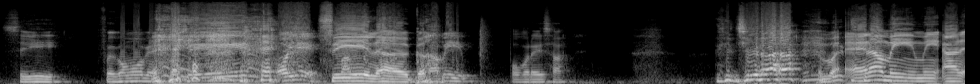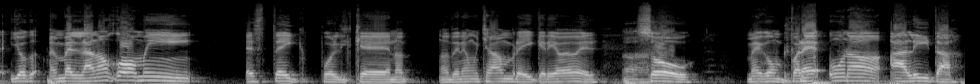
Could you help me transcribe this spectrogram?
Sí. Fue como que. Sí. Oye. Sí, loco. Papi, pobreza. Era mi, mi, yo en verdad no comí steak porque no, no tenía mucha hambre y quería beber. Ajá. So, me compré una alita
